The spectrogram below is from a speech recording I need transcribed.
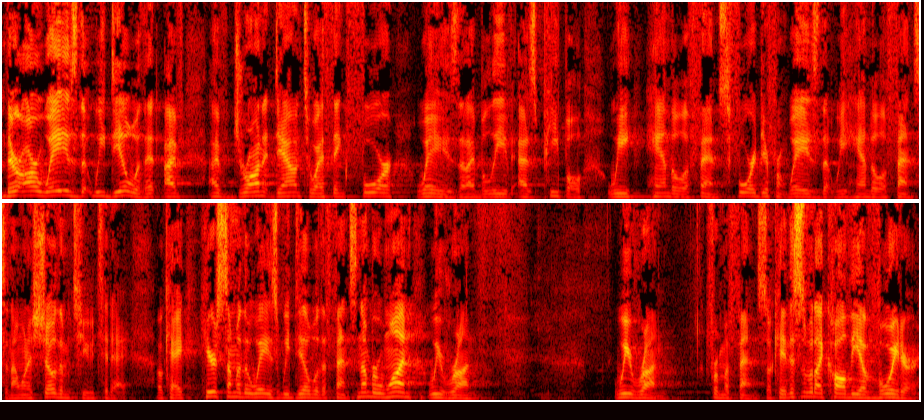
There are ways that we deal with it. I've, I've drawn it down to, I think, four ways that I believe as people we handle offense. Four different ways that we handle offense. And I want to show them to you today. Okay? Here's some of the ways we deal with offense. Number one, we run. We run from offense. Okay? This is what I call the avoider.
